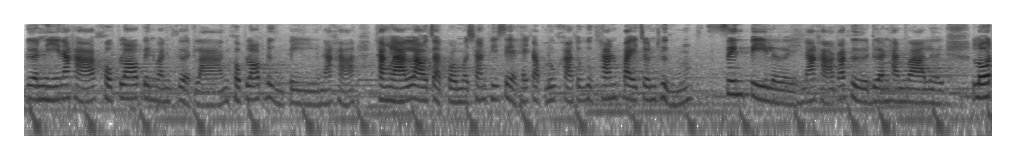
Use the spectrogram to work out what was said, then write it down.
เดือนนี้นะคะ ครบรอบเป็นวันเกิดร้าน ครบรอบ 1 ปีนะคะ ทางร้านเราจัดโปรโมชั่นพิเศษให้กับลูกค้าทุกๆท่านไปจนถึงสิ้นปีเลยนะคะ ก็คือเดือนธันวาเลย ลด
